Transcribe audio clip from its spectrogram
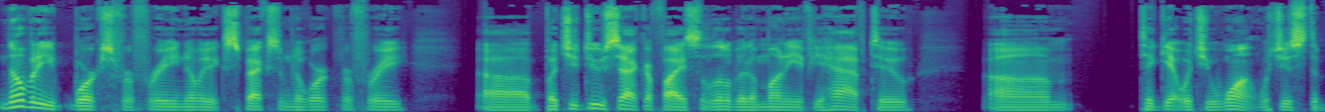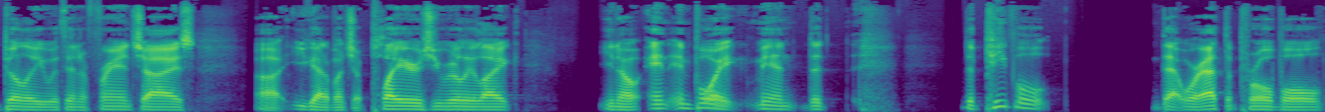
nobody works for free. Nobody expects them to work for free. Uh, but you do sacrifice a little bit of money if you have to um, to get what you want, which is stability within a franchise. Uh, you got a bunch of players you really like, you know, and and boy, man, the the people that were at the Pro Bowl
